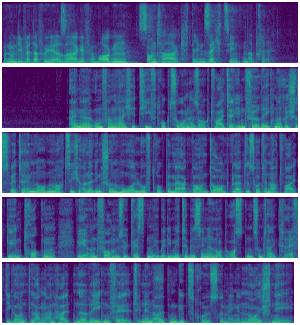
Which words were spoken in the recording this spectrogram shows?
Und nun die Wettervorhersage für morgen, Sonntag, den 16. April. Eine umfangreiche Tiefdruckzone sorgt weiterhin für regnerisches Wetter. Im Norden macht sich allerdings schon hoher Luftdruck bemerkbar und dort bleibt es heute Nacht weitgehend trocken, während vom Südwesten über die Mitte bis in den Nordosten zum Teil kräftiger und lang anhaltender Regen fällt. In den Alpen gibt's größere Mengen Neuschnee.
